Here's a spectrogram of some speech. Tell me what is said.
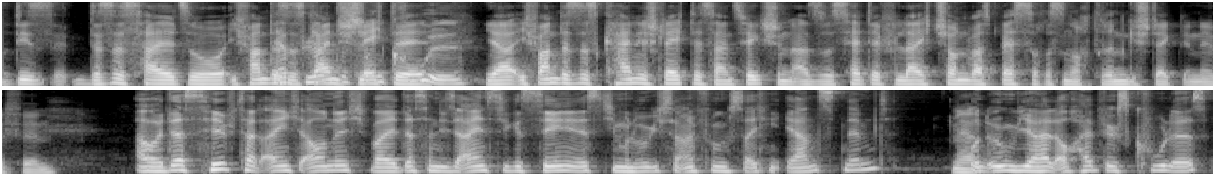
dies, das ist halt so, ich fand, das Der ist Plot keine ist schlechte, cool. ja, ich fand, das ist keine schlechte Science Fiction. Also, es hätte vielleicht schon was Besseres noch drin gesteckt in dem Film. Aber das hilft halt eigentlich auch nicht, weil das dann diese einzige Szene ist, die man wirklich so in Anführungszeichen ernst nimmt ja. und irgendwie halt auch halbwegs cool ist.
